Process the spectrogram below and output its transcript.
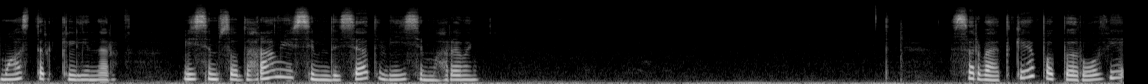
Master Cleaner 800 грамів 78 гривень. Серветки паперові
